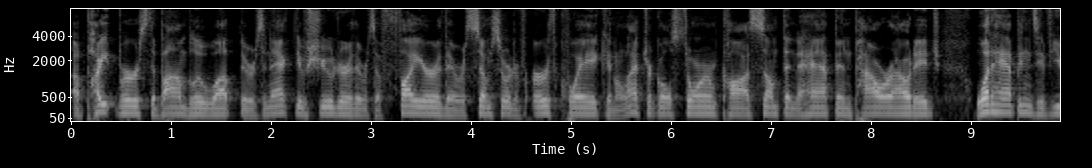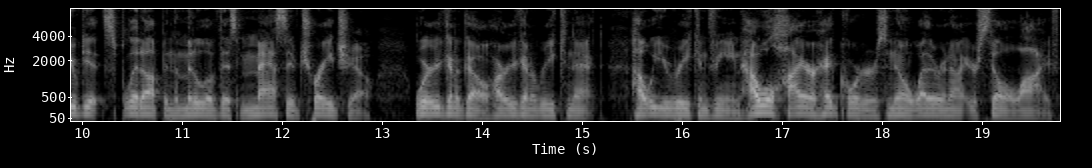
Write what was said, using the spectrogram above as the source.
A pipe burst, a bomb blew up, there was an active shooter, there was a fire, there was some sort of earthquake, an electrical storm caused something to happen, power outage. What happens if you get split up in the middle of this massive trade show? Where are you going to go? How are you going to reconnect? How will you reconvene? How will higher headquarters know whether or not you're still alive?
